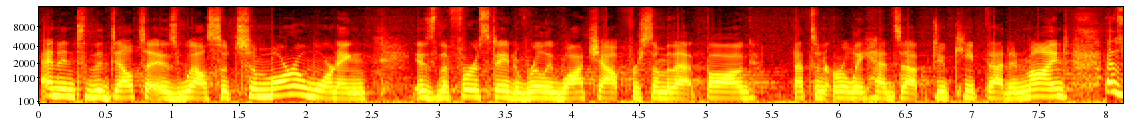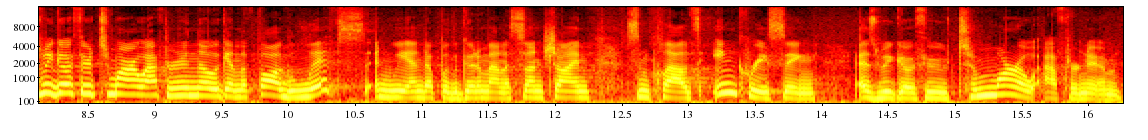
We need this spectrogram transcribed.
and into the Delta as well. So tomorrow morning is the first day to really watch out for some of that fog. That's an early heads up. Do keep that in mind. As we go through tomorrow afternoon, though, again, the fog lifts and we end up with a good amount of sunshine. Some clouds increasing as we go through tomorrow afternoon.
